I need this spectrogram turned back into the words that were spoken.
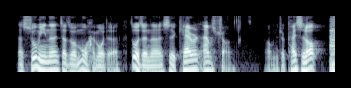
那书名呢叫做《穆罕默德》，作者呢是 Karen Armstrong。那我们就开始喽。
